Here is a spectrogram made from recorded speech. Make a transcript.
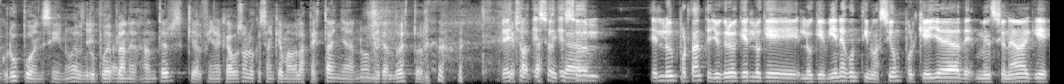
grupo en sí, ¿no? El grupo de Planet Hunters, que al fin y al cabo son los que se han quemado las pestañas, ¿no? Mirando esto. De hecho, eso, eso es lo importante. Yo creo que es lo que, lo que viene a continuación, porque ella mencionaba que,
